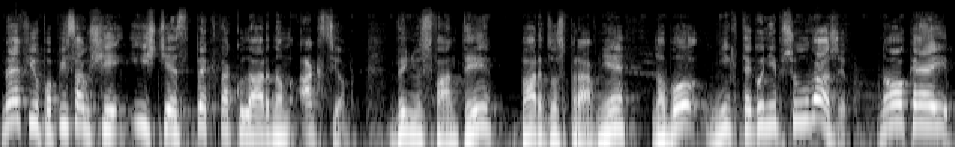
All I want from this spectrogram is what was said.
Matthew popisał się iście spektakularną akcją. Wyniósł fanty, bardzo sprawnie, no bo nikt tego nie przyuważył. No okej,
